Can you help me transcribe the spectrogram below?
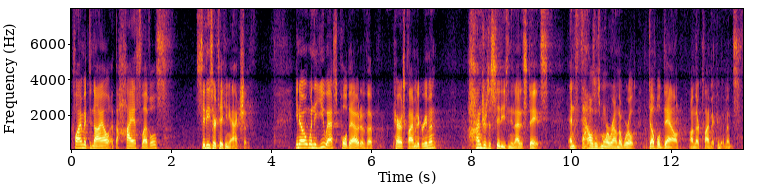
climate denial at the highest levels, cities are taking action. You know, when the US pulled out of the Paris Climate Agreement, hundreds of cities in the United States and thousands more around the world doubled down on their climate commitments.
